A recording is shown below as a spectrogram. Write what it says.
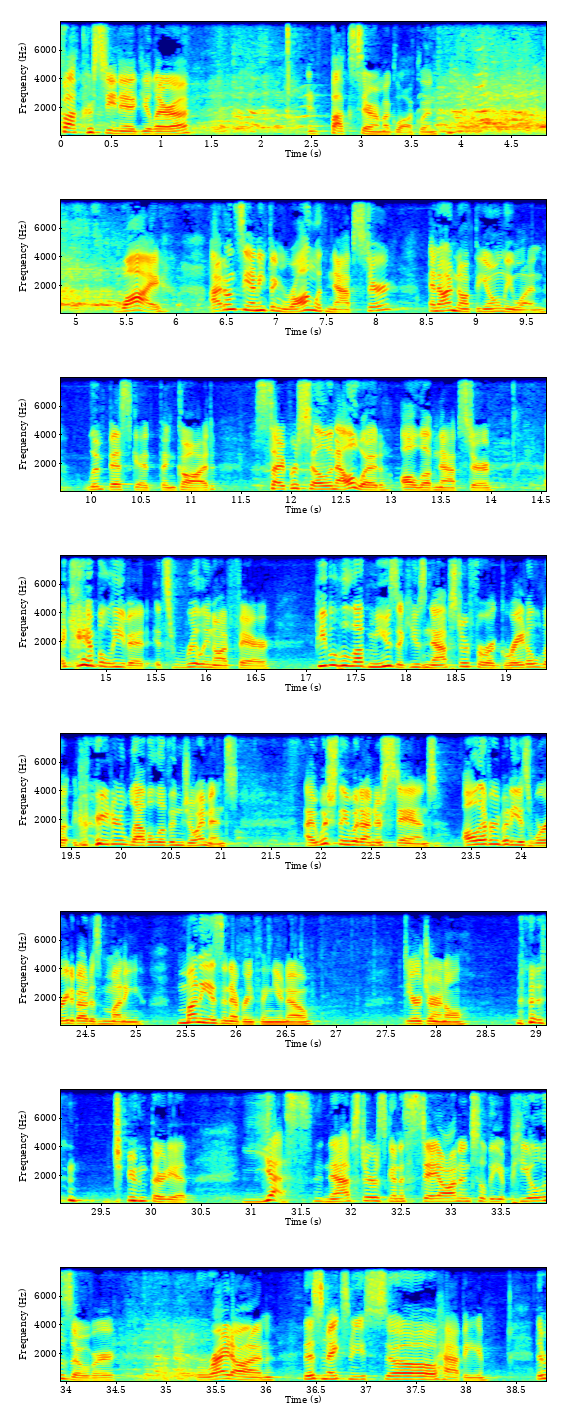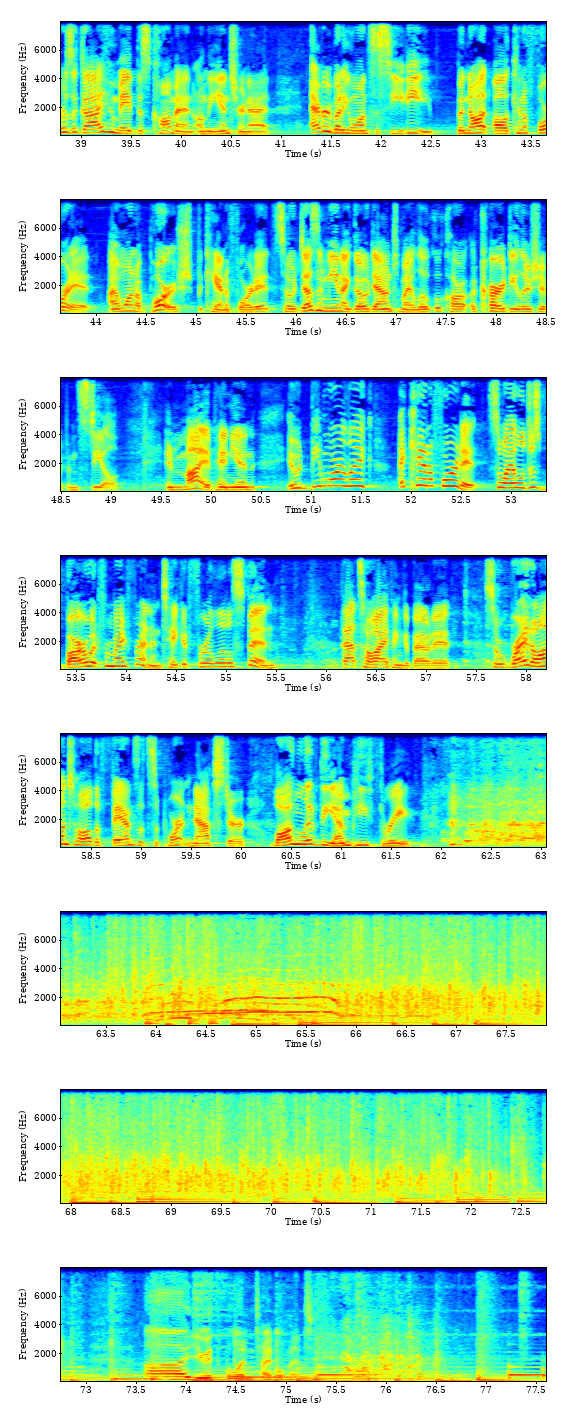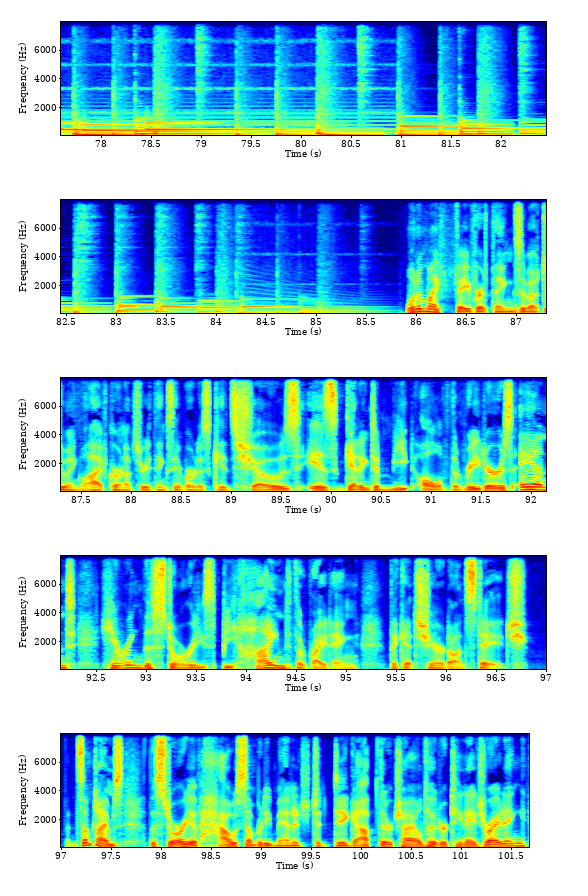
Fuck Christina Aguilera. And fuck Sarah McLachlan. Why? I don't see anything wrong with Napster, and I'm not the only one. Limp Bizkit, thank God. Cypress Hill and Elwood all love Napster. I can't believe it. It's really not fair. People who love music use Napster for a greater, greater level of enjoyment. I wish they would understand. All everybody is worried about is money. Money isn't everything, you know. Dear Journal, June 30th. Yes, Napster is going to stay on until the appeal is over. right on. This makes me so happy. There was a guy who made this comment on the internet Everybody wants a CD, but not all can afford it. I want a Porsche, but can't afford it, so it doesn't mean I go down to my local car, car dealership and steal. In my opinion, it would be more like I can't afford it, so I will just borrow it from my friend and take it for a little spin. That's how I think about it. So, right on to all the fans that support Napster. Long live the MP3. Ah, youthful entitlement. One of my favorite things about doing live Grown Ups Read Things They Wrote as Kids shows is getting to meet all of the readers and hearing the stories behind the writing that gets shared on stage. And sometimes the story of how somebody managed to dig up their childhood or teenage writing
